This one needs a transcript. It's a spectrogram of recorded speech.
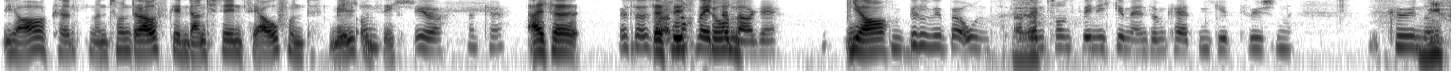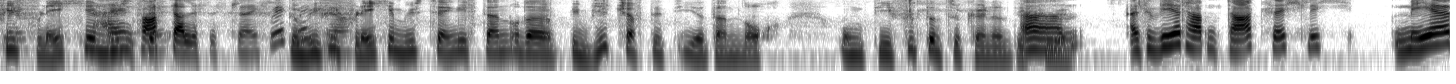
ja, könnte man schon rausgehen, dann stehen sie auf und melden Und, sich. Ja, okay. Also, Also, also Das ist schon- Wetterlage. Ja, Ein bisschen wie bei uns. Ja. wenn es sonst wenig Gemeinsamkeiten gibt zwischen Kühen Wie und viel. Fläche nein, müsst fast ihr, alles ist gleich. du, wie viel Ja. Fläche müsst ihr eigentlich dann oder bewirtschaftet ihr dann noch, um die füttern zu können, die Ähm, Kühe? also wir haben tatsächlich mehr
